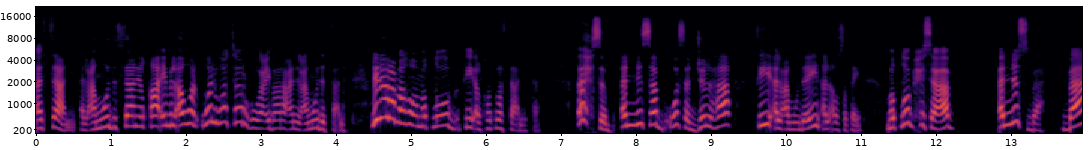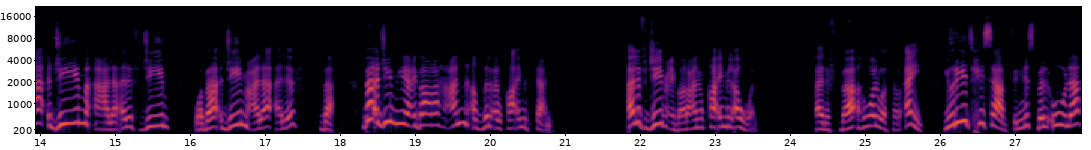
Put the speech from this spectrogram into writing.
الثاني العمود الثاني القائم الأول والوتر هو عبارة عن العمود الثالث. لنرى ما هو مطلوب في الخطوة الثالثة. احسب النسب وسجلها في العمودين الأوسطين. مطلوب حساب النسبة باء جيم على ألف جيم وباء جيم على ألف باء. باء جيم هي عبارة عن الضلع القائم الثاني. ألف جيم عبارة عن القائم الأول. ألف باء هو الوتر. أي يريد حساب في النسبة الأولى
